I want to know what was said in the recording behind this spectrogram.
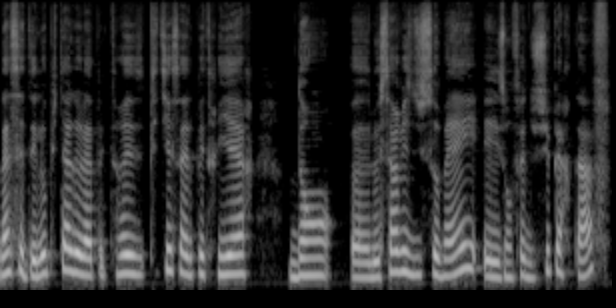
Là, c'était l'hôpital de la Pitié-Salpêtrière dans le service du sommeil et ils ont fait du super taf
